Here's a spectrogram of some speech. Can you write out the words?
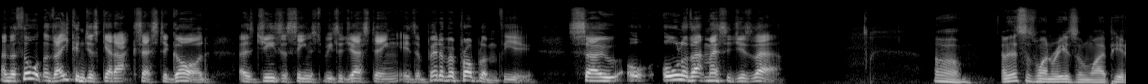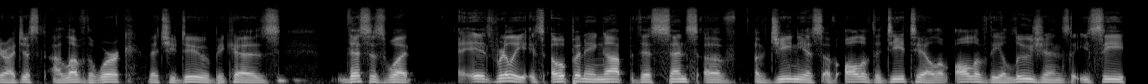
And the thought that they can just get access to God, as Jesus seems to be suggesting, is a bit of a problem for you. So all of that message is there. Oh, mean, this is one reason why, Peter, I just I love the work that you do because this is what it's really it's opening up this sense of of genius of all of the detail of all of the illusions that you see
